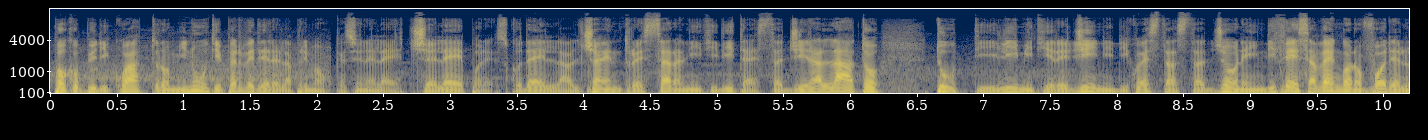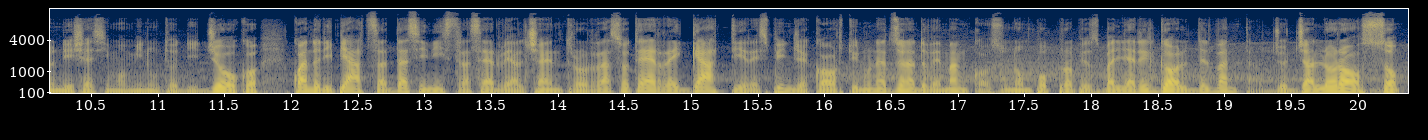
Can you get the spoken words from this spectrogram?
Poco più di 4 minuti per vedere la prima occasione Lecce, Lepore, Scodella al centro e Saraniti di testa gira al lato tutti i limiti regini di questa stagione in difesa vengono fuori all'undicesimo minuto di gioco, quando di piazza da sinistra serve al centro rasoterra e Gatti respinge corto in una zona dove Mancosu non può proprio sbagliare il gol del vantaggio giallo-rosso.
